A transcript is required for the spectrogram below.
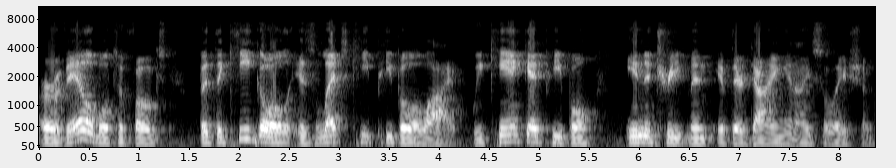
are available to folks. But the key goal is let's keep people alive. We can't get people into treatment if they're dying in isolation.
